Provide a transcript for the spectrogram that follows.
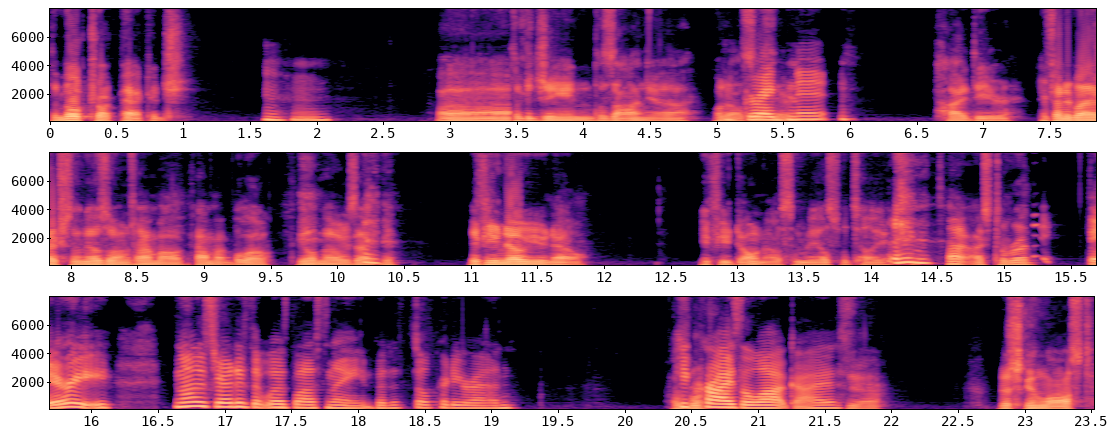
The milk truck package. Mm-hmm. Uh, the Vagine lasagna. What else? is Greg there? knit. Hi, dear. If anybody actually knows what I'm talking about, comment below. You'll know exactly. if you know, you know. If you don't know, somebody else will tell you. Hi, I still read. Very. Not as red as it was last night, but it's still pretty red. He cries a lot, guys. Yeah. Michigan lost.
